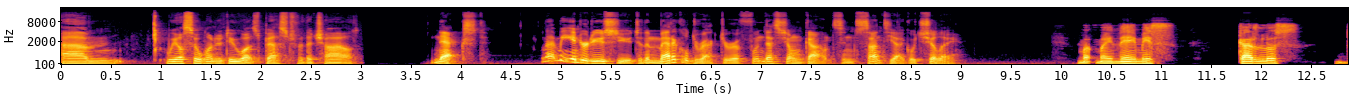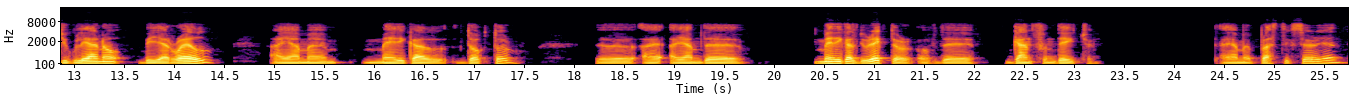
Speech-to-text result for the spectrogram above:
um, we also want to do what's best for the child. Next, let me introduce you to the medical director of Fundación Gantz in Santiago, Chile. My name is Carlos Giugliano Villarruel. I am a medical doctor. Uh, I, I, am the medical director of the Gantz Foundation. I am a plastic surgeon,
